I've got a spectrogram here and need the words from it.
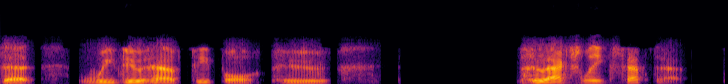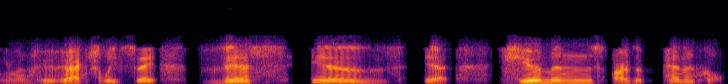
that we do have people who who actually accept that, you know, who actually say this is it. Humans are the pinnacle.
